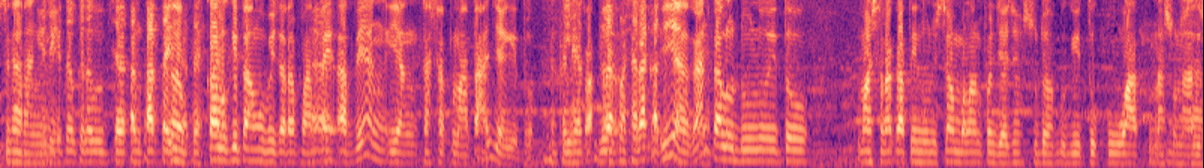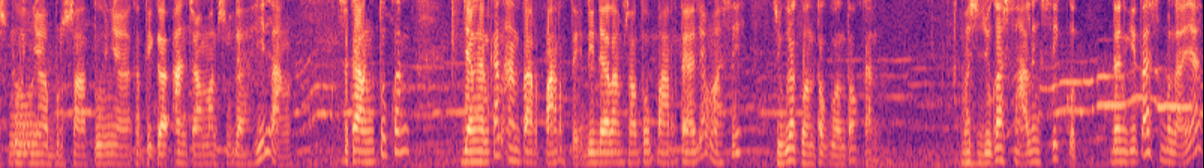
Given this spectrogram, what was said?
sekarang Jadi ini. kita kita bicarakan partai, Eh, ya. kalau kita mau bicara partai, artinya yang yang kasat mata aja gitu. Yang terlihat jelas masyarakat. Iya kan, kalau dulu itu masyarakat Indonesia melawan penjajah sudah begitu kuat nasionalismenya, bersatunya ketika ancaman sudah hilang. Sekarang itu kan jangankan antar partai, di dalam satu partai aja masih juga gontok-gontokan. Masih juga saling sikut. Dan kita sebenarnya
